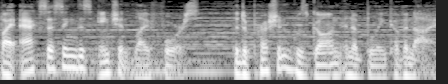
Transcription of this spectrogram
By accessing this ancient life force, the depression was gone in a blink of an eye.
